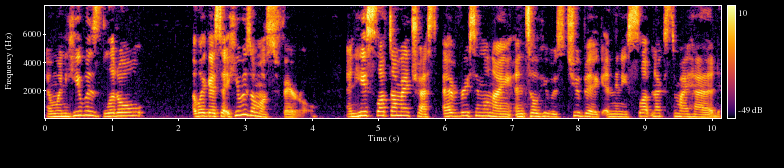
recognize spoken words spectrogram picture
And when he was little, like I said, he was almost feral. And he slept on my chest every single night until he was too big. And then he slept next to my head.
